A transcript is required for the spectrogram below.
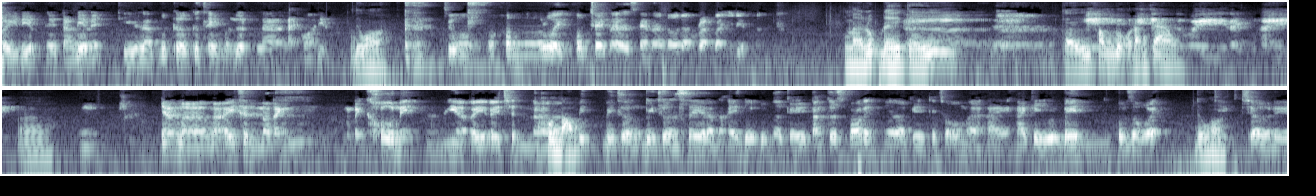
7 điểm hay 8 điểm ấy thì là Booker cứ thế một lượt là lại hòa điểm. Đúng rồi. Chứ không không lúc ấy không check là xem là nó đang run bao nhiêu điểm nữa. mà lúc đấy cái Ờ, cái phong độ đang cao. Ờ, ừ. nhá mà mà Aiton nó đánh nó đánh khôn ấy như là A- là Khôn bóng. bình, bình thường bình thường C là nó hay đứng đứng ở cái bunker spot ấy như là cái cái chỗ mà hai hai cái bên của rổ ấy. Đúng rồi. chờ để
